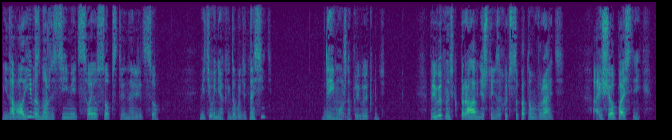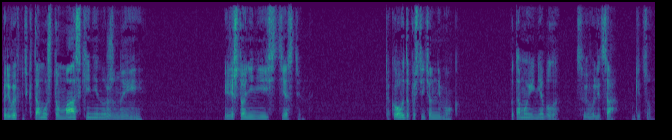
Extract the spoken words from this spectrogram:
не давал ей возможности иметь свое собственное лицо. Ведь его некогда будет носить. Да и можно привыкнуть. Привыкнуть к правде, что не захочется потом врать. А еще опасней привыкнуть к тому, что маски не нужны. Или что они неестественны. Такого допустить он не мог. Потому и не было своего лица у Гицуна.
